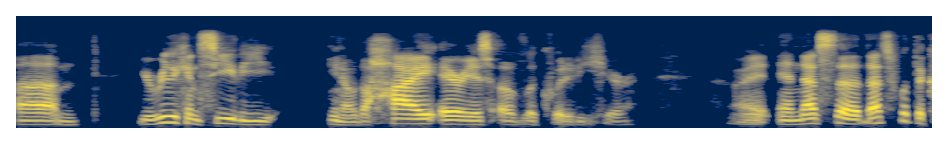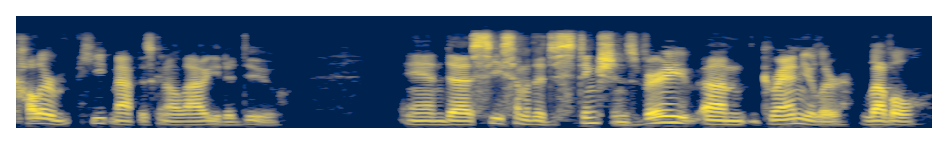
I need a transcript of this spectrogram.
um, you really can see the, you know, the high areas of liquidity here, right? And that's the that's what the color heat map is going to allow you to do, and uh, see some of the distinctions, very um, granular level,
